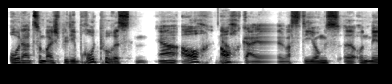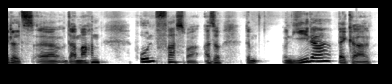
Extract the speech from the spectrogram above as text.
oder zum Beispiel die Brotpuristen. Ja, auch, ja. auch geil, was die Jungs äh, und Mädels äh, da machen. Unfassbar. Also, und jeder Bäcker,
